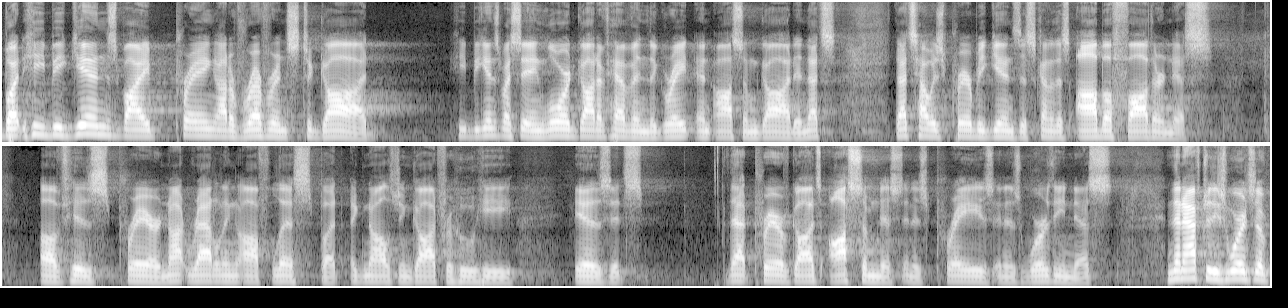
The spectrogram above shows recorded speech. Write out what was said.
But he begins by praying out of reverence to God. He begins by saying, Lord God of heaven, the great and awesome God. And that's, that's how his prayer begins, this kind of this Abba fatherness of his prayer, not rattling off lists, but acknowledging God for who he is. It's that prayer of God's awesomeness and his praise and his worthiness. And then after these words of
